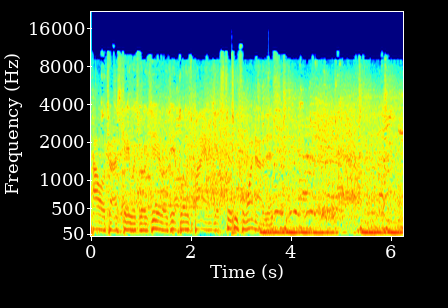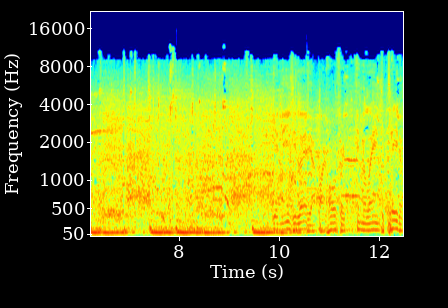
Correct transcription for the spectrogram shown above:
Powell trying to stay with Rozier. Rozier blows by him and gets two. Two for one out of this. Horford in the lane to Tatum.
